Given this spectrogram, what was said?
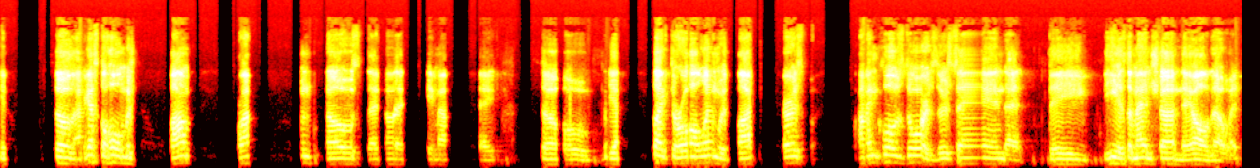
you know, so I guess the whole Michelle Obama knows that that came out today. So yeah, it's like they're all in with and Harris, behind closed doors, they're saying that they he has dementia and they all know it.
